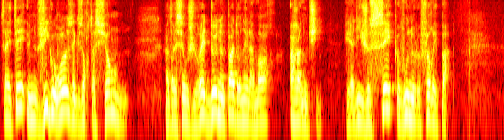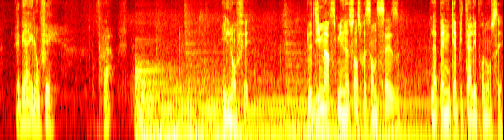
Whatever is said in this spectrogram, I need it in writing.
ça a été une vigoureuse exhortation adressée au juré de ne pas donner la mort à Ranucci. Il a dit, je sais que vous ne le ferez pas. Eh bien, ils l'ont fait. Ils l'ont fait. Le 10 mars 1976, la peine capitale est prononcée.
